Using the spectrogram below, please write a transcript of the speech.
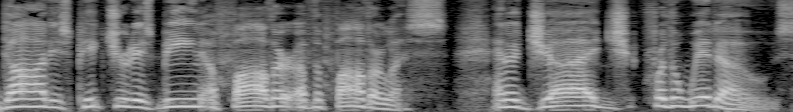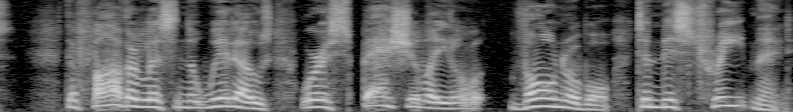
God is pictured as being a father of the fatherless and a judge for the widows. The fatherless and the widows were especially vulnerable to mistreatment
